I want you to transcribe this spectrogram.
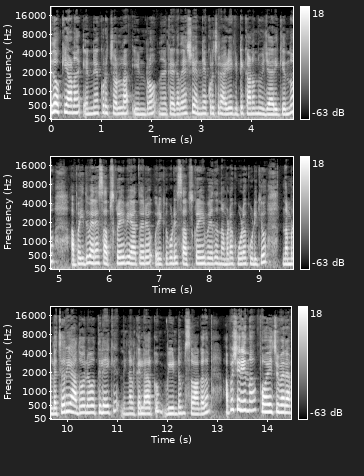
ഇതൊക്കെയാണ് എന്നെക്കുറിച്ചുള്ള ഇൻട്രോ നിങ്ങൾക്ക് ഏകദേശം എന്നെക്കുറിച്ചൊരു ഐഡിയ കിട്ടിക്കാണെന്ന് വിചാരിക്കുന്നു. അപ്പോൾ ഇതുവരെ സബ്സ്ക്രൈബ് ചെയ്യാത്തവർ ഒരിക്കൽ കൂടി സബ്സ്ക്രൈബ് ചെയ്ത് നമ്മുടെ കൂടെ കുടിക്കൂ. നമ്മളുടെ ചെറിയ അധോലോകത്തിലേക്ക് നിങ്ങൾക്കെല്ലാവർക്കും വീണ്ടും സ്വാഗതം. അപ്പോൾ ശരിയെന്നാൽ പോയച്ചു വരാം.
